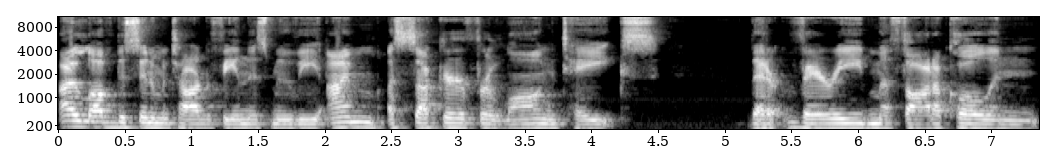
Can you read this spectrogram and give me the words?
I love the cinematography in this movie. I'm a sucker for long takes that are very methodical and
